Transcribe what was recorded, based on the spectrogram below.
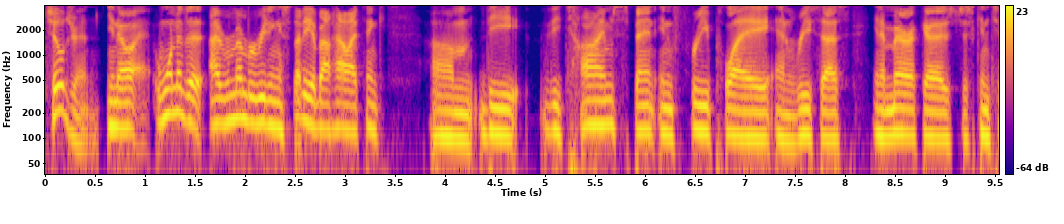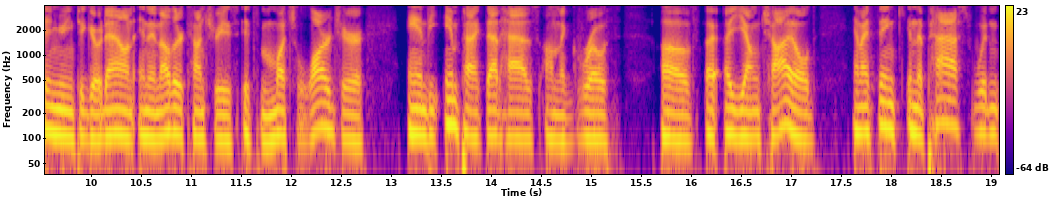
children. You know, one of the, I remember reading a study about how I think um, the the time spent in free play and recess in America is just continuing to go down, and in other countries it's much larger and the impact that has on the growth of a, a young child. And I think in the past, when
